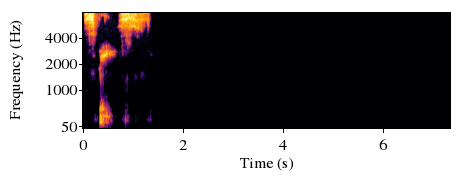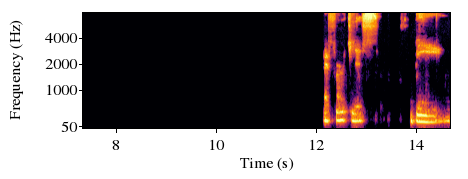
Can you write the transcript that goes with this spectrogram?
space. Effortless being.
